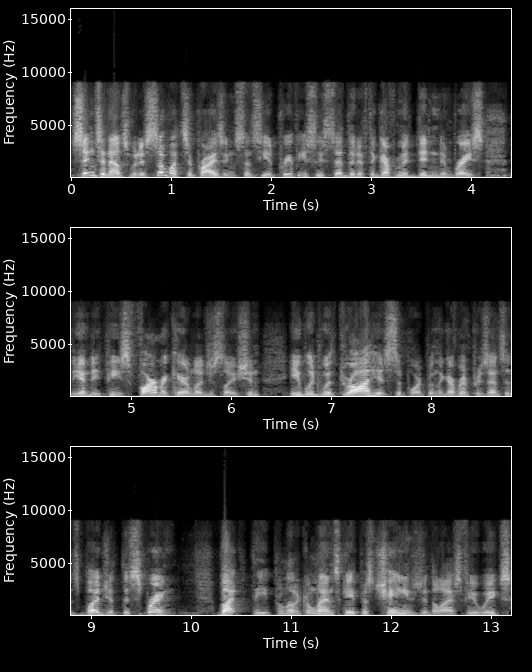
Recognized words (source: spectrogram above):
Singh's announcement is somewhat surprising since he had previously said that if the government didn't embrace the NDP's pharmacare legislation, he would withdraw his support when the government presents its budget this spring. But the political landscape has changed in the last few weeks.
